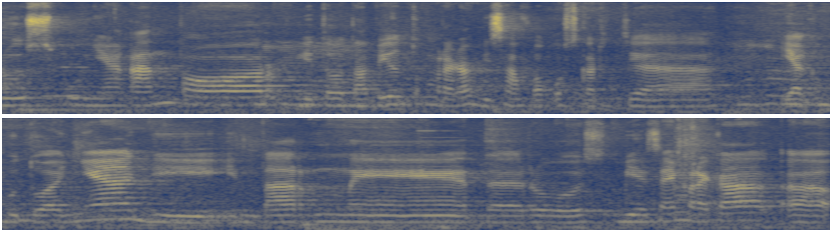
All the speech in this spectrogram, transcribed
harus punya kantor gitu tapi untuk mereka bisa fokus kerja. Ya kebutuhannya di internet terus biasanya mereka eh,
